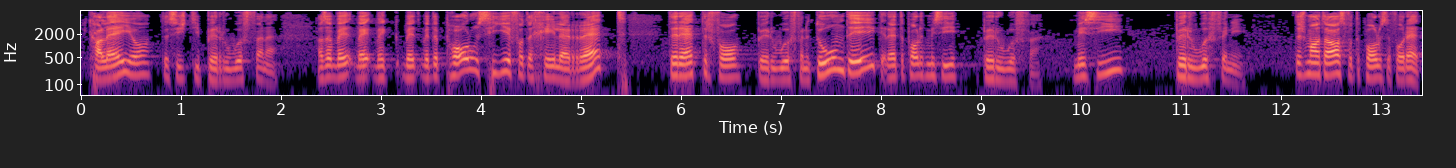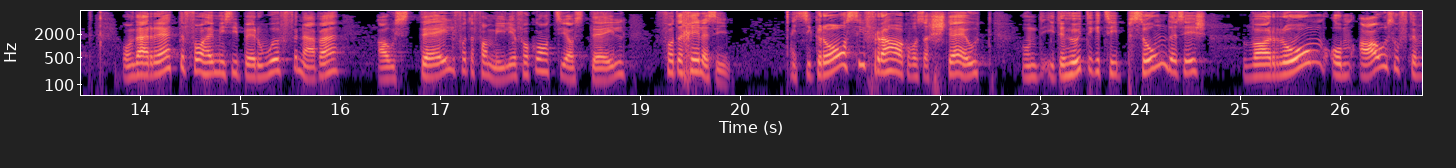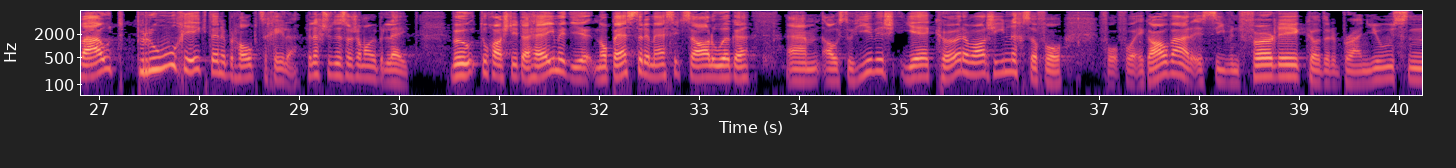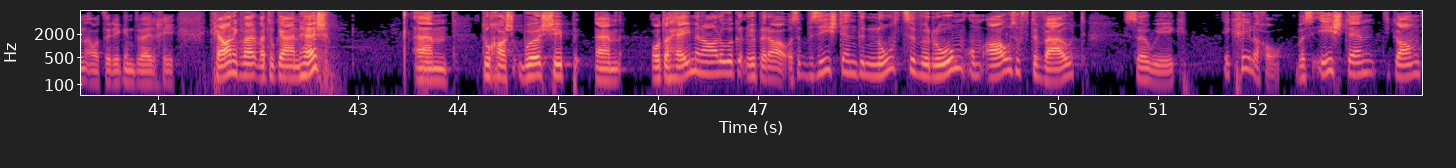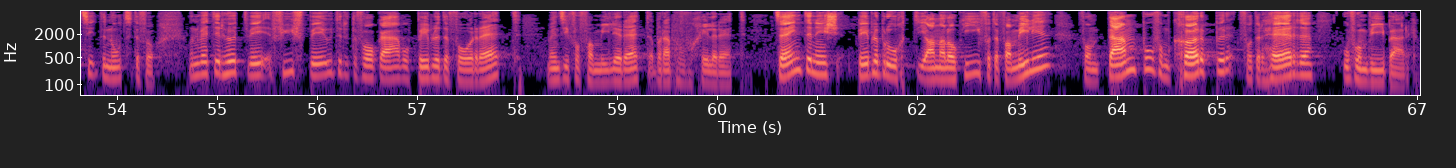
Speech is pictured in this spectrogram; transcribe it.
Kaleo, das ist die Berufenen. Also, wenn, der Paulus hier von der Kirche redet, dann redet er von Berufen. Du und ich, redet Paulus, wir sind berufen. Wir sind Berufene. Das ist mal das, was der Paulus davon redet. Und er redet davon, wir sind berufen, eben als Teil der Familie von Gott, sie als Teil der Kirche sind. Jetzt die grosse Frage, die sich stellt, und in der heutigen Zeit besonders ist, warum um alles auf der Welt brauche ich denn überhaupt zu killen? Vielleicht hast du das auch schon mal überlegt. Weil du kannst dir daheim die noch bessere Messages anschauen, ähm, als du hier wirst je hören wahrscheinlich, so von, von, egal wer, Stephen Furtick oder Brian Houston oder irgendwelche, keine Ahnung, wer, wer du gerne hast. Ähm, du kannst Worship ähm, oder daheim anschauen, überall. Also was ist denn der Nutzen, warum um alles auf der Welt soll ich in die Kirche kommen. Was ist denn die ganze der Nutzen davon? Und ich dir heute fünf Bilder davon geben, wo die Bibel davon redet, wenn sie von Familie redet, aber eben von Kirche redet. Das eine ist, die Bibel braucht die Analogie von der Familie, vom Tempel, vom Körper, von der Herde und vom Weinberg.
